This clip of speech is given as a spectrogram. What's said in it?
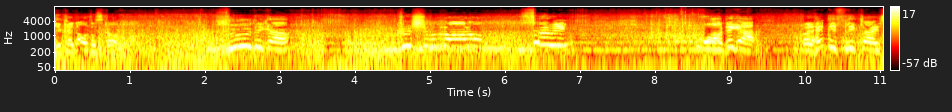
Hier können Autos kommen. Puh, Digga. Cristiano. Sorry. Boah, Digga. Mein Handy fliegt gleich.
